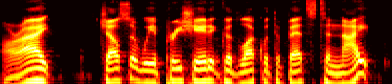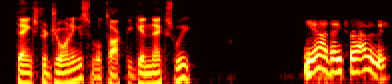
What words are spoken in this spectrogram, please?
All right. Chelsea, we appreciate it. Good luck with the bets tonight. Thanks for joining us. We'll talk again next week. Yeah, thanks for having me.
